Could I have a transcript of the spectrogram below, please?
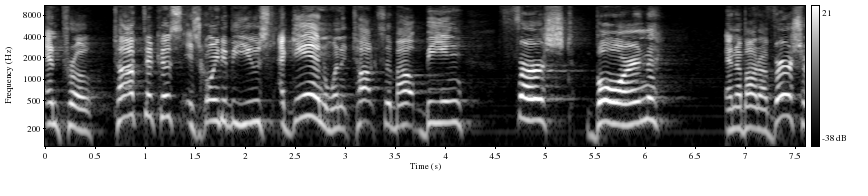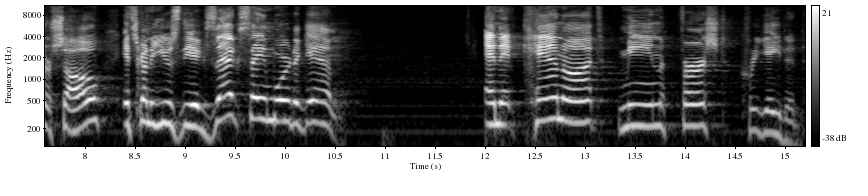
And protoktikos is going to be used again when it talks about being firstborn. And about a verse or so, it's going to use the exact same word again. And it cannot mean first created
